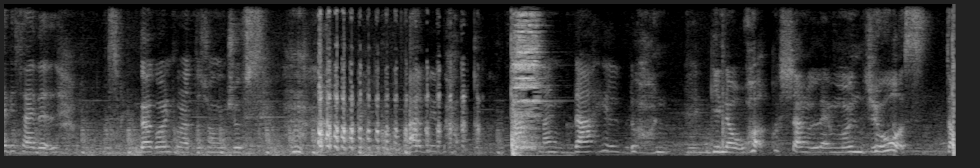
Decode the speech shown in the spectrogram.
I decided gagawin ko na to siyang juice. I'll be back. At nang dahil doon, ginawa ko siyang lemon juice. To.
